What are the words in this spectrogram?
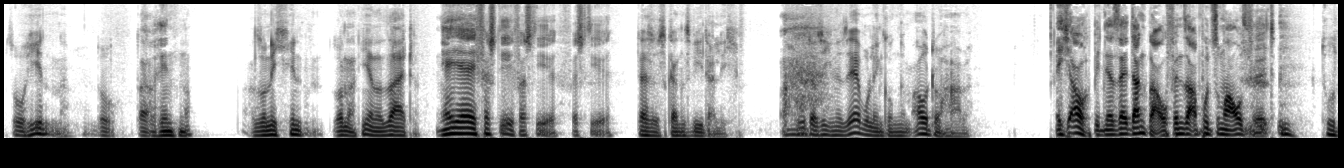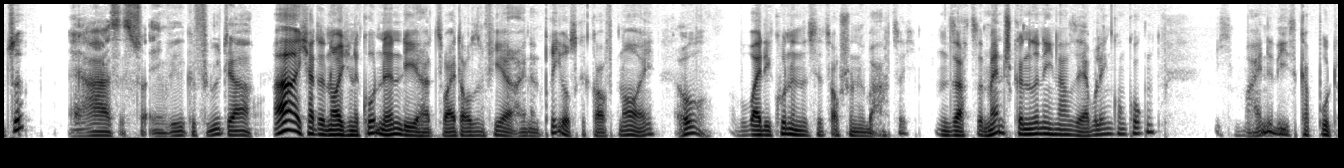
So hier hinten. So, da So hinten. Also nicht hinten, sondern hier an der Seite. Ja, ja, ich verstehe, verstehe, verstehe. Das ist ganz widerlich. Gut, dass ich eine Servolenkung im Auto habe. Ich auch, bin ja sehr dankbar, auch wenn sie ab und zu mal ausfällt. Tut sie? Ja, es ist schon irgendwie gefühlt, ja. Ah, ich hatte neulich eine Kundin, die hat 2004 einen Prius gekauft, neu. Oh. Wobei die Kundin ist jetzt auch schon über 80. Und sagt sie, Mensch, können Sie nicht nach Servolenkung gucken? Ich meine, die ist kaputt.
